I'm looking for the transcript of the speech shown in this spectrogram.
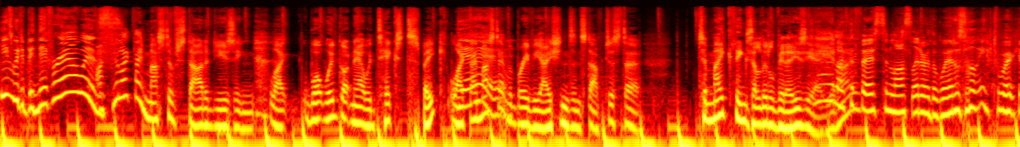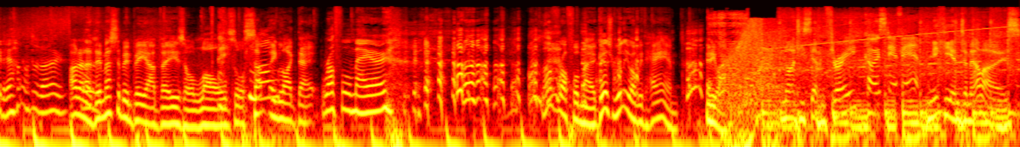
you would have been there for hours. I feel like they must have started using like what we've got now with text speak. Like they must have abbreviations and stuff just to to make things a little bit easier. yeah, you know? like the first and last letter of the word or something. You have to work it out. I don't know. I don't know. There must have been BRBs or LOLs or something like that. Ruffle mayo. I love ruffle mayo. It goes really well with ham. Anyway, 97.3 Coast FM. Nikki and DeMello's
